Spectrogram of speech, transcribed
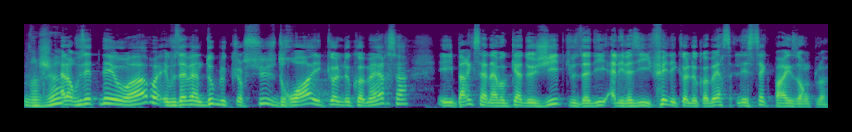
Bonjour. Alors vous êtes né au Havre et vous avez un double cursus droit, école de commerce. Et il paraît que c'est un avocat de gîte qui vous a dit allez vas-y, fais l'école de commerce, l'ESSEC par exemple.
